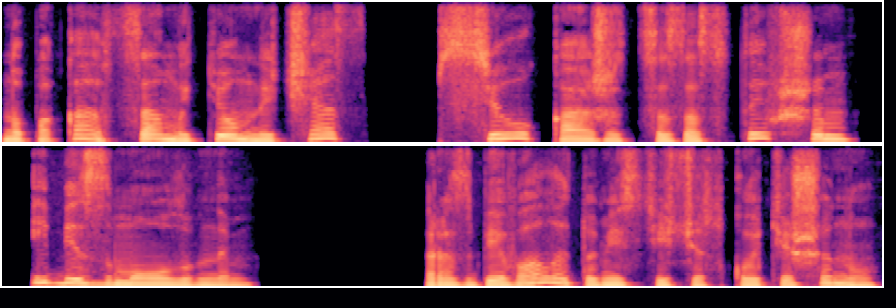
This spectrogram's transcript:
но пока в самый темный час все кажется застывшим и безмолвным. Разбивал эту мистическую тишину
